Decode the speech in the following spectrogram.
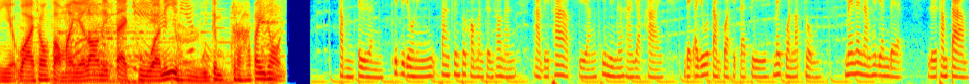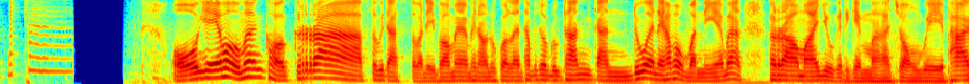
นี่วายช่องสองมาอย่างเงี้ยรอบนี้แตกชัวร์นี่หูเต็มกราฟไปหน่อยคำเตือน คลิปวิดีโอนี้สร้างขึ้นเพื่อความบันเทิงเท่านั้น อาจมีภาพเสียงที่มีเนื้อหาหยาบคาย เด็กอายุต่ำกว่า 18 ปี ไม่ควรรับชม ไม่แนะนำให้เรียนแบบ หรือทำตามนะครับโอเคผมเพื่อนขอกราบสวัสดีสวัสดีพ่อแม่พี่น้องทุกคนและท่านผู้ชมทุกท่านกันด้วยนะครับผมวันนี้นะเพื่อนเรามาอยู่กันในเกมมาจองเวภาค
